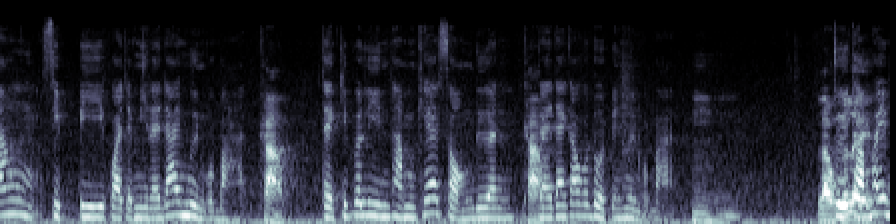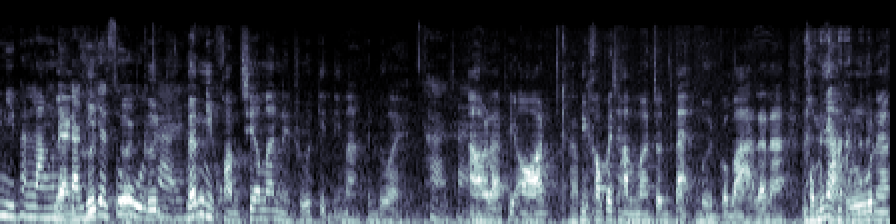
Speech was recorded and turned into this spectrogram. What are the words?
ตั้ง 10 ปีกว่าจะมีรายได้หมื่นกว่าบาท ครับ แต่กิฟฟลินทำแค่ 2 เดือนครับ รายได้ก้าวกระโดดเป็นหมื่นกว่าบาท อืม เราคืก็อเลยทำให้มีพลังในแรงการฮึดที่จะสู้เกิดขึ้นใช่และมีความเชื่อมั่นในธุรกิจนี้มากขึ้นด้วย ค่ะใช่ เอาล่ะพี่ออสครับ นี่เขาไปทำมาจนแตะหมื่นกว่าบาทแล้วนะ ผมอยากรู้นะ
